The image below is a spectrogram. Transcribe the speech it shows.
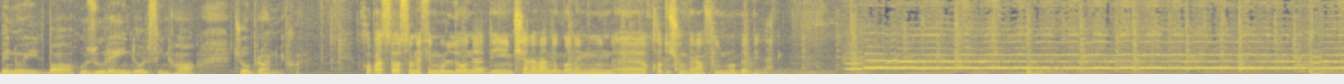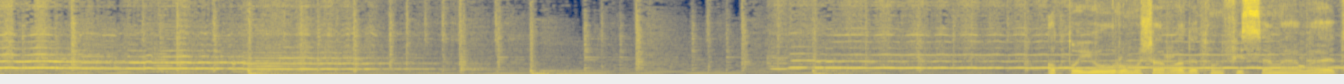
به نوعی با حضور این دلفین ها جبران می‌کنه. خب پس داستان فیلم رو لو ندیم. شنوندگانمون خودشون برن فیلم رو ببینن. الطيور مشردة في السماوات.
